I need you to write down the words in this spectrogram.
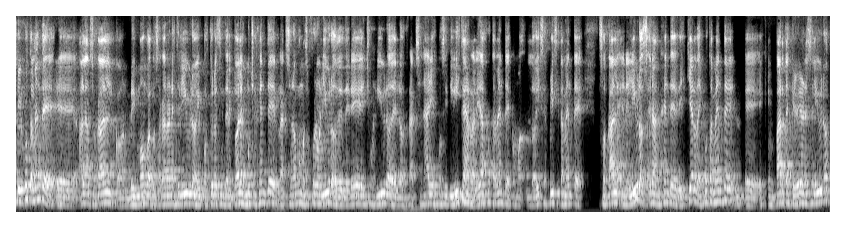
sí, justamente eh, Alan Sokal con Britt Monk cuando sacaron este libro, Imposturas Intelectuales, mucha gente reaccionó como si fuera un libro de derecho, un libro de los reaccionarios positivistas. En realidad, justamente, como lo dice explícitamente Sokal en el libro, eran gente de izquierda y justamente eh, en parte escribieron ese libro,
